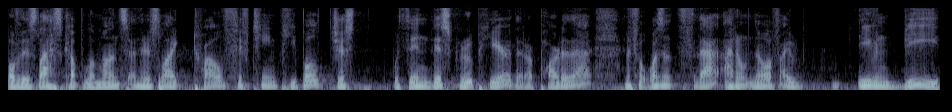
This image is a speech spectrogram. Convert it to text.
over this last couple of months and there's like 12 15 people just within this group here that are part of that. And if it wasn't for that i don't know if i would even be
